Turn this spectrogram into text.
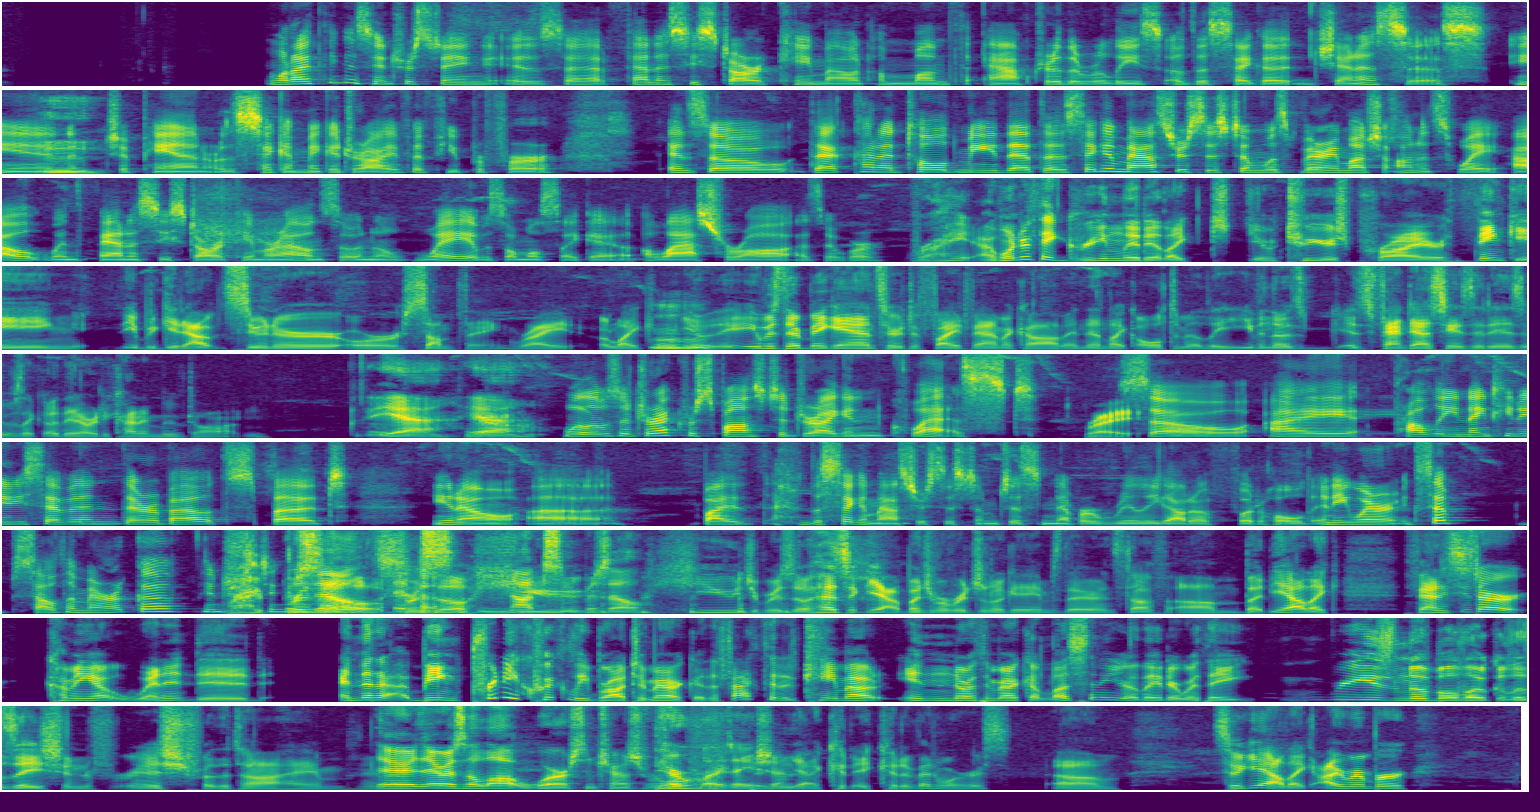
What I think is interesting is that Phantasy Star came out a month after the release of the Sega Genesis in mm. Japan, or the Sega Mega Drive, if you prefer. And so that kind of told me that the Sega Master System was very much on its way out when Phantasy Star came around. So in a way, it was almost like a, a last hurrah, as it were. Right. I wonder if they greenlit it like you know two years prior, thinking it would get out sooner or something, right? Or like mm-hmm. you know it was their big answer to fight Famicom, and then like ultimately, even though it's as fantastic as it is, it was like oh they already kind of moved on. Yeah, yeah, yeah. Well, it was a direct response to Dragon Quest. Right. So I probably 1987 thereabouts, but you know, uh, by the Sega Master System just never really got a foothold anywhere except South America. Interesting. Right, Brazil, Brazil, nuts huge, in Brazil. Huge in Brazil has like yeah a bunch of original games there and stuff. Um, but yeah, like Phantasy Star coming out when it did, and then uh, being pretty quickly brought to America. The fact that it came out in North America less than a year later with a reasonable localization ish for the time. There, there was a lot worse in terms of There were- localization. Yeah, it could it could have been worse. Um, so yeah, like I remember,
